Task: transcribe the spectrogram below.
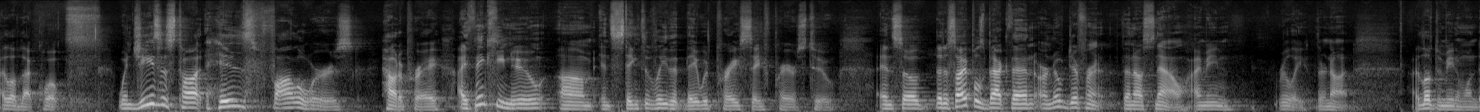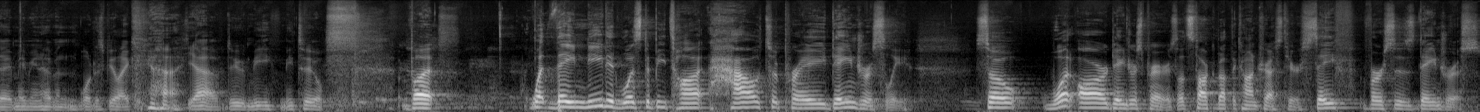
I love that quote. When Jesus taught His followers how to pray. I think he knew um, instinctively that they would pray safe prayers too. And so the disciples back then are no different than us now. I mean, really, they're not. I'd love to meet him one day. Maybe in heaven, we'll just be like, yeah, yeah, dude, me, me too. But what they needed was to be taught how to pray dangerously. So, what are dangerous prayers? Let's talk about the contrast here safe versus dangerous.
